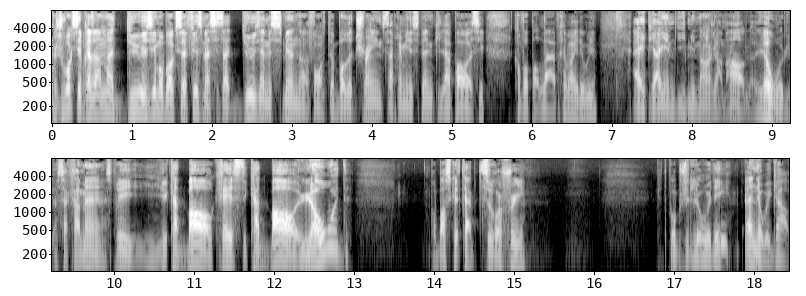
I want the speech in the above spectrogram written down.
je vois que c'est présentement deuxième au box-office, mais c'est sa deuxième semaine, dans le fond. The Bullet Train, c'est sa première semaine qu'il a passé, qu'on va parler après, by the way. Et puis IMDb, il mange la. Load, là, sacrement. Il y a quatre barres, Chris. C'est quatre barres. Load? Pas parce que t'as petit rocher. T'es pas obligé de loader. Anyway, gars.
